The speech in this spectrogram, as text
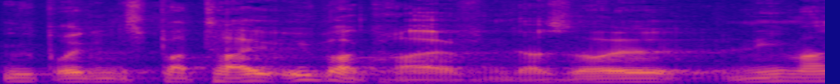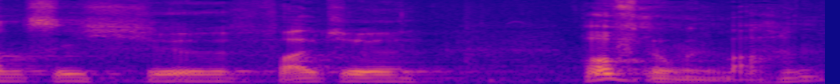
übrigens parteiübergreifend. Da soll niemand sich äh, falsche Hoffnungen machen.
